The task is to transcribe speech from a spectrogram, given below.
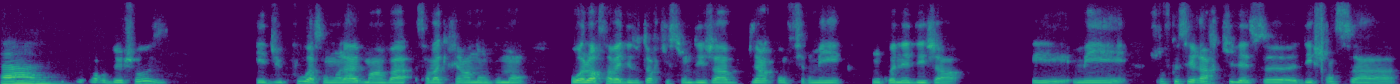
Ah. Genre de choses. Et du coup, à ce moment-là, ben, va, ça va créer un engouement. Ou alors, ça va être des auteurs qui sont déjà bien confirmés, qu'on connaît déjà. Et, mais je trouve que c'est rare qu'ils laissent euh, des chances à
